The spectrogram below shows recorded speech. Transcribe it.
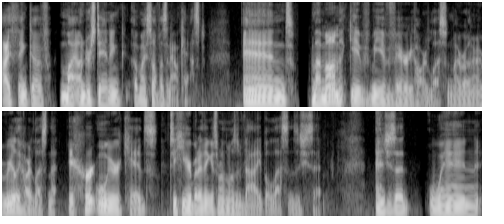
I think, of my understanding of myself as an outcast. And my mom gave me a very hard lesson, my brother and I, a really hard lesson that it hurt when we were kids to hear, but I think it's one of the most valuable lessons, that she said. And she said, when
